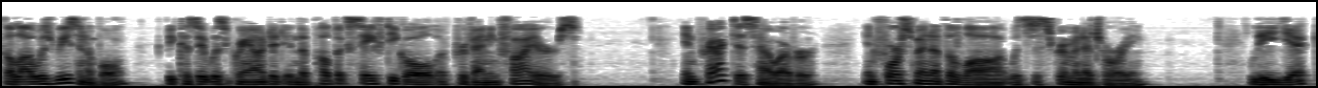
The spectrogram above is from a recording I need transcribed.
the law was reasonable because it was grounded in the public safety goal of preventing fires. In practice, however, enforcement of the law was discriminatory. Lee Yick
